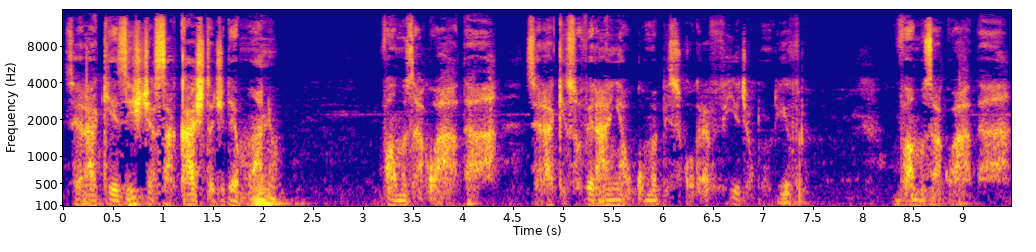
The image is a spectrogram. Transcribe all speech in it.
Será que existe essa casta de demônio? Vamos aguardar. Será que isso virá em alguma psicografia de algum livro? Vamos aguardar.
